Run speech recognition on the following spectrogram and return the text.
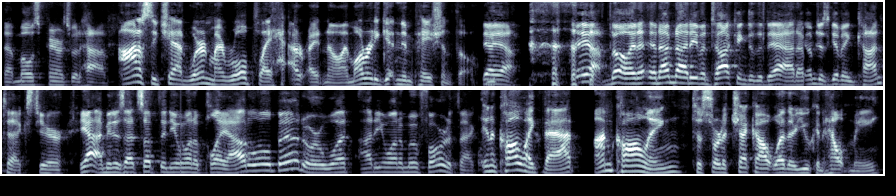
that most parents would have. Honestly, Chad, wearing my role play hat right now, I'm already getting impatient though. Yeah, yeah. yeah, yeah. No, and, and I'm not even talking to the dad. I'm just giving context here. Yeah, I mean, is that something you want to play out a little bit or what? How do you want to move forward with that? In a call like that, I'm calling to sort of check out whether you can help me.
